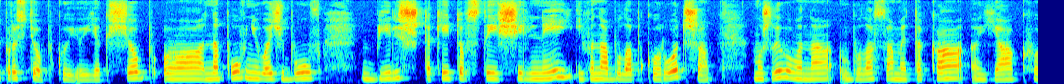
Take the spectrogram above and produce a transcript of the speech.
простьопкою, якщо б наповнювач був більш такий товстий, щільний, і вона була б коротша, можливо, вона була саме така, як е,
